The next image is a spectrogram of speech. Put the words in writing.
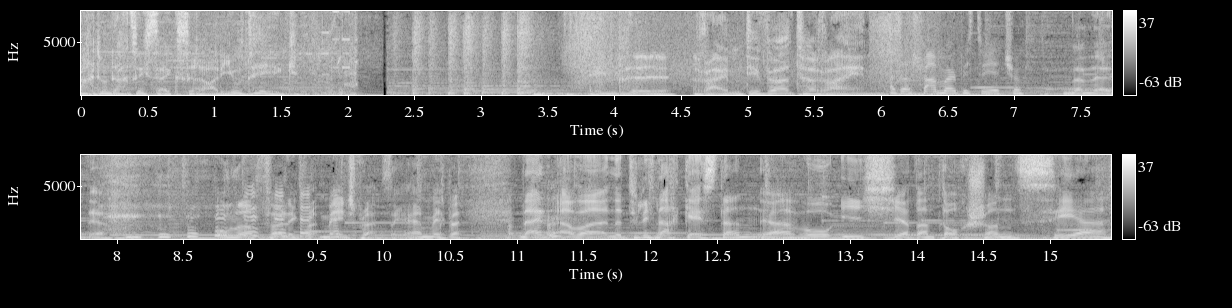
886 Radiothek. Tempel reimt die Wörter rein. Also ein Schwammerl bist du jetzt schon. Nein, nein, der unauffällig. Menschplan, sag ich. Ja, Menschplan. Nein, aber natürlich nach gestern, ja, wo ich ja dann doch schon sehr,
